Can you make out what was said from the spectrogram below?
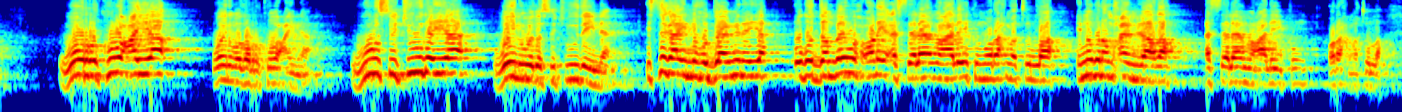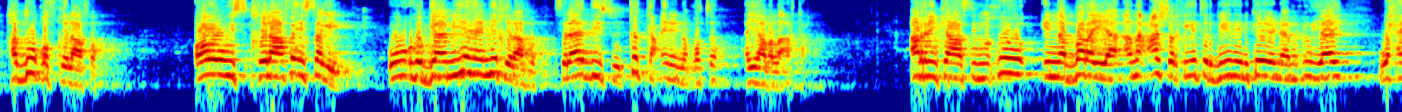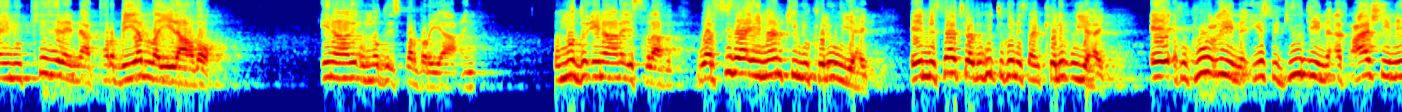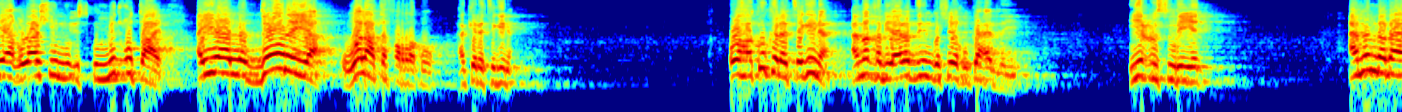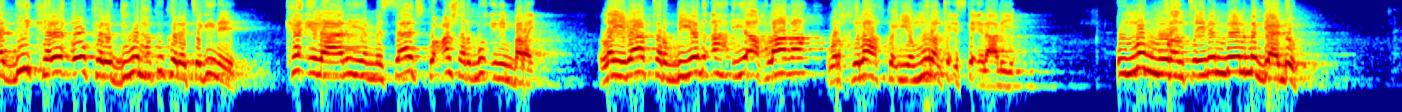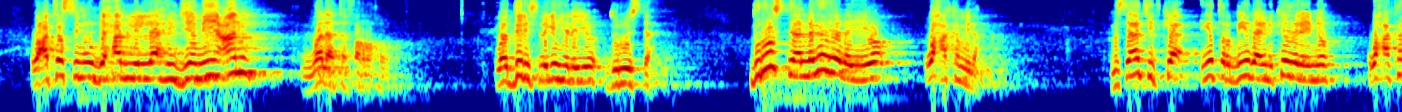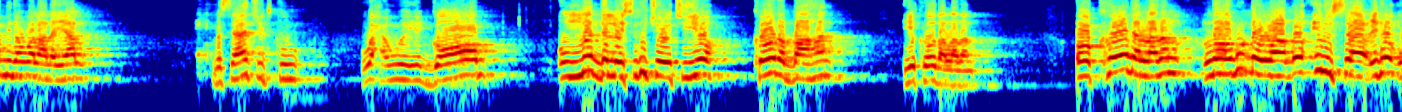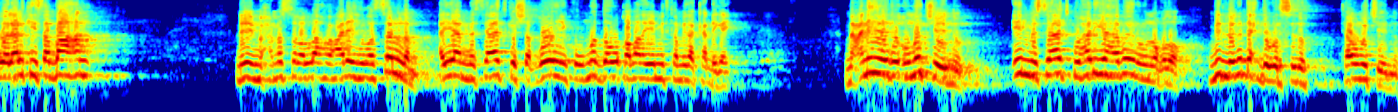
wuu rukuucayaa waynu wada rukuucaynaa wuu sujuudayaa waynu wada sujuudaynaa isagaa ina hogaaminaya ugu dambeyn wuxuu odhanaya assalaamu calaykum waraxmat ullah inaguna maxaynu idhahdaa assalaamu calaykum waraxmat ullah hadduu qof khilaafo oo khilaafo isagii uu hogaamiyaheenii khilaafo salaadiisu ka kac inay noqoto ayaaba la arkaa. Arrinkaasi muxuu ina barayaa ama casharka iyo tarbiyadaynu ka helaynaa muxuu yahay waxaynu ka helaynaa tarbiyad la yidhaahdo inaanay ummaddu isbarbaryaacin ummaddu inaanay iskhilaafin. War sidaa imaamkiinu keli u yahay ee masaajkaad ugu tukanaysaan keli u yahay ee rukuucdiinna iyo sujuuddiinna afcaashiinna iyo aqwaashiinu isku mid u tahay ayaa la doonayaa walaa tafaraquu ha kala tegina. Oo ha ku kala tegina ama qabyaaladii imka sheekhu ka hadlayay iyo cunsuriyad ama mabaadii kale oo kala duwan ha ku kala tegine ka ilaaliya masaajidku cashar buu idin baray. La yidhaha tarbiyad ah iyo akhlaaqa war khilaafka iyo muranka iska ilaaliya. Ummad murantayna meel ma gaadho. Wactasimuu bixabli illaahi jamiican walaa tafaraquu waa deris laga helayo duruusta. Duruusta laga helayo waxaa ka mid a masaajidka iyo tarbiyada aynu ka helayno waxaa ka mid a walaalayaal. Masaajidku waxa weeye goob ummadda la ysugu joojiyo kooda baahan iyo kooda ladan. Oo kooda ladan loogu dhawaaqo inuu saacido walaalkiisa baahan. Nebi moxamed sala allahu calayhi wasalam ayaa masaajidka shaqooyinka ummadda u qabanaya mid ka mida ka dhigay. Macnaheedu uma jeedno in masaajidku hariyo habeen uu noqdo mid laga dhex dawarsado. Taa uma jeedno.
